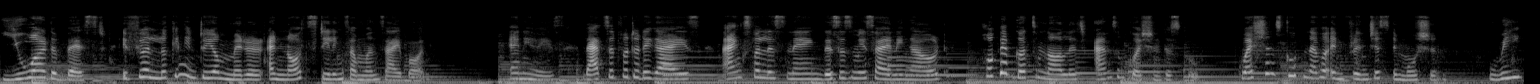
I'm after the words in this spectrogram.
you are the best if you are looking into your mirror and not stealing someone's eyeball. Anyways, that's it for today, guys. Thanks for listening. This is me signing out. Hope you've got some knowledge and some question to scoop. Question Scoop never infringes emotion. We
